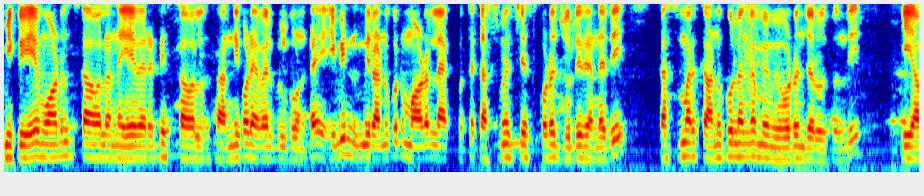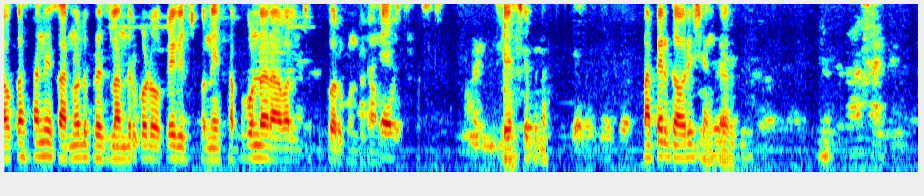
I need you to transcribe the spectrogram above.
మీకు ఏ మోడల్స్ కావాలన్నా ఏ వెరైటీస్ కావాలన్నా అన్ని కూడా అవైలబుల్గా ఉంటాయి. ఇవి మీరు అనుకున్న మోడల్ లేకపోతే కస్టమైజ్ చేసి కూడా జ్యువెలరీ అనేది కస్టమర్కి అనుకూలంగా మేము ఇవ్వడం జరుగుతుంది. ఈ అవకాశాన్ని కర్నూలు ప్రజలందరూ కూడా ఉపయోగించుకొని తప్పకుండా రావాలని చెప్పి కోరుకుంటున్నాను Yes, చెప్పిన నా పేరు గౌరీ శంకర్ 你是哪里 is.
